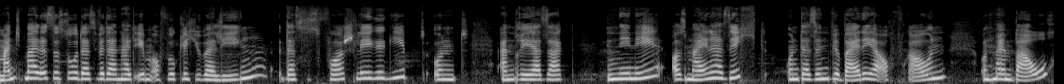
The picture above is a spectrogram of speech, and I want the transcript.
Manchmal ist es so, dass wir dann halt eben auch wirklich überlegen, dass es Vorschläge gibt und Andrea sagt, nee, nee, aus meiner Sicht, und da sind wir beide ja auch Frauen, und mein Bauch,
